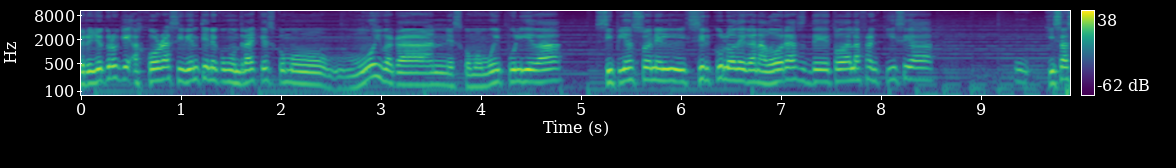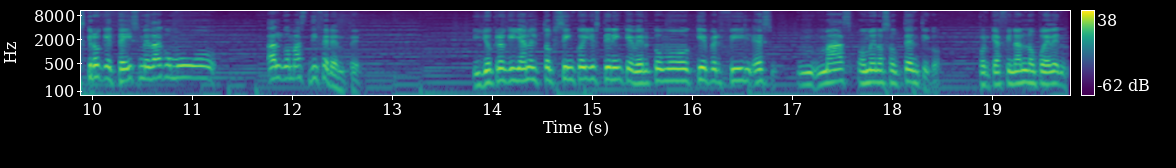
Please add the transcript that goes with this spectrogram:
Pero yo creo que Ajora, si bien tiene como un drag que es como muy bacán, es como muy pulida, si pienso en el círculo de ganadoras de toda la franquicia, quizás creo que Taze me da como algo más diferente. Y yo creo que ya en el top 5 ellos tienen que ver como qué perfil es más o menos auténtico. Porque al final no pueden...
